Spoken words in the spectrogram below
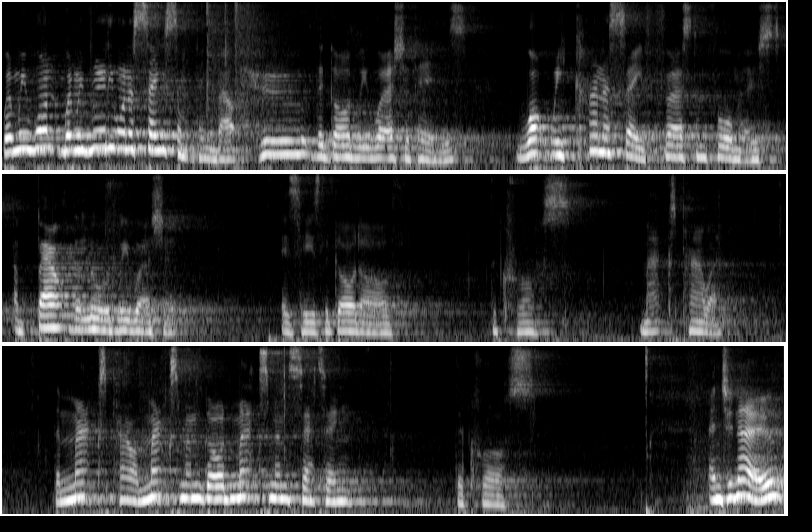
When we, want, when we really want to say something about who the God we worship is, what we kind of say first and foremost about the Lord we worship is He's the God of the cross, max power. The max power, maximum God, maximum setting, the cross. And you know,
